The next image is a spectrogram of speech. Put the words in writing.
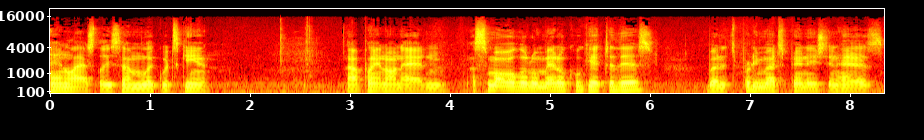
And lastly, some liquid skin. I plan on adding a small little medical kit to this, but it's pretty much finished and has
